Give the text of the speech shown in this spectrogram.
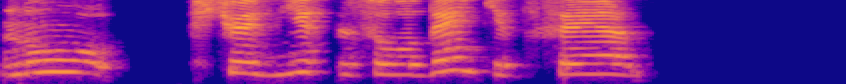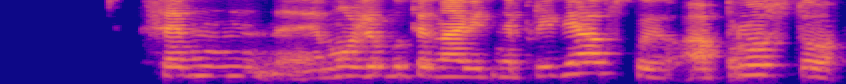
Ну, щось з'їсти солоденьке, це, це може бути навіть не прив'язкою, а просто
